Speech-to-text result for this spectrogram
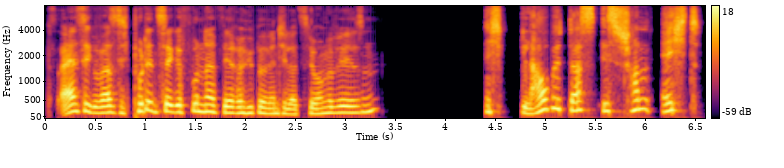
Das Einzige, was ich potenziell gefunden habe, wäre Hyperventilation gewesen. ich glaube, das ist schon echt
